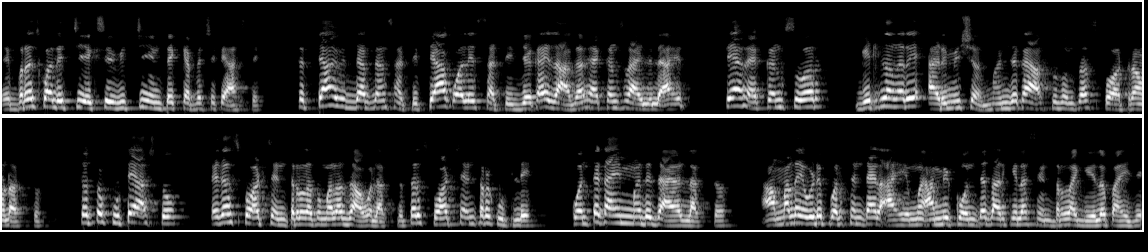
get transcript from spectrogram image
बरेच कॉलेजची एकशे वीस ची कॅपॅसिटी असते तर त्या विद्यार्थ्यांसाठी त्या कॉलेजसाठी जे काही जागा व्हॅकन्स राहिलेले आहेत त्या व्हॅकन्सवर घेतले जाणारे ऍडमिशन म्हणजे काय असतो तुमचा स्पॉट राऊंड असतो. तर तो कुठे असतो? त्याच्या स्पॉट सेंटरला तुम्हाला जावं लागतं. तर स्पॉट सेंटर कुठले? कोणत्या टाइममध्ये जायला लागतं? आम्हाला एवढे पर्सेंटाईल आहे. मग आम्ही कोणत्या तारखेला सेंटरला गेलं पाहिजे?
